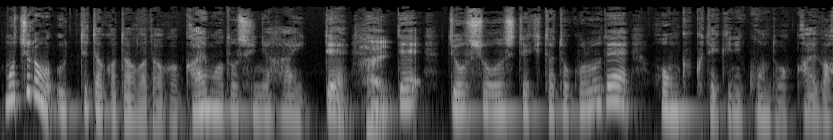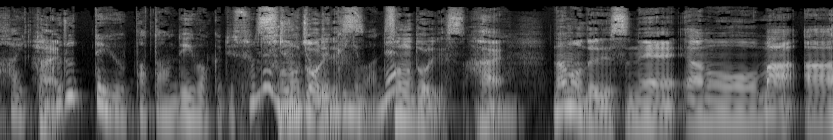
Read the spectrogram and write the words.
もちろん売ってた方々が買い戻しに入って、はい、で、上昇してきたところで本格的に今度は買いが入ってくるっていうパターンでいいわけですよね、その通りです。ね、その通りです。はい。うん、なのでですね、あの、まあ、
